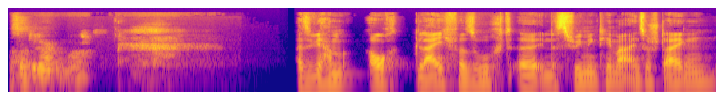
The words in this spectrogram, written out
Was habt ihr da gemacht? Also wir haben auch gleich versucht, äh, in das Streaming-Thema einzusteigen,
